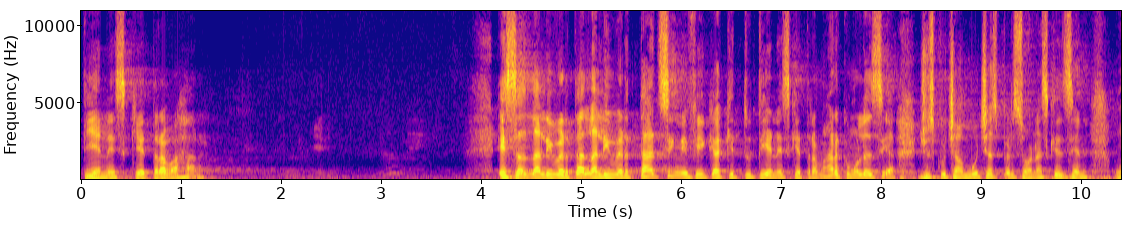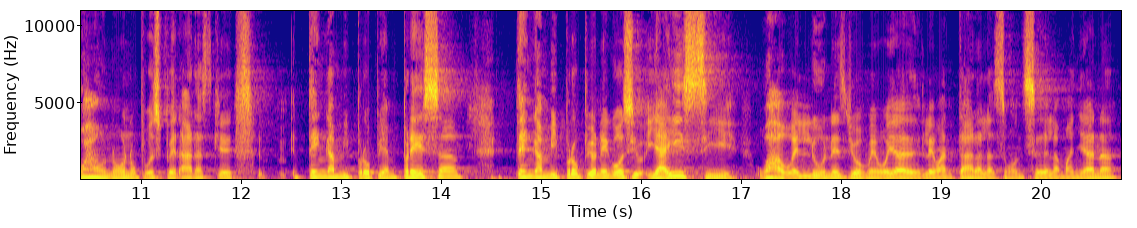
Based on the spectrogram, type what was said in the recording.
tienes que trabajar. Esa es la libertad. La libertad significa que tú tienes que trabajar. Como le decía, yo he escuchado muchas personas que dicen, wow, no, no puedo esperar hasta que tenga mi propia empresa, tenga mi propio negocio. Y ahí sí, wow, el lunes yo me voy a levantar a las 11 de la mañana.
